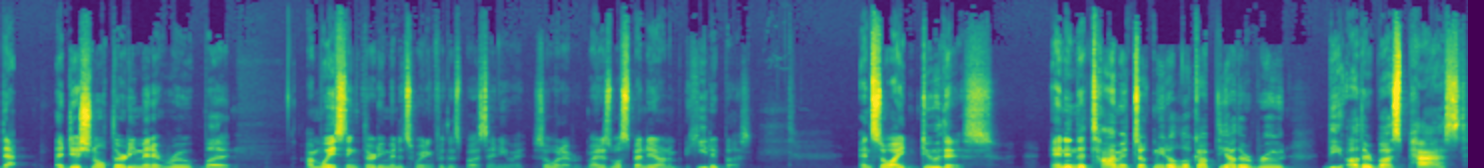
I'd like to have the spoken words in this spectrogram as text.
that additional 30 minute route, but I'm wasting 30 minutes waiting for this bus anyway. So whatever. Might as well spend it on a heated bus. And so I do this. And in the time it took me to look up the other route, the other bus passed.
